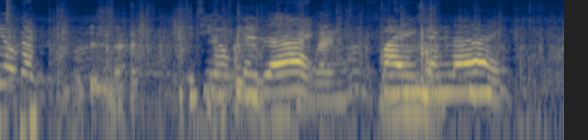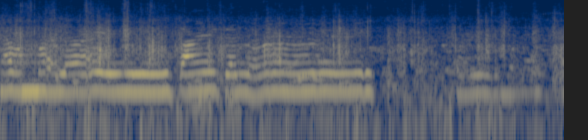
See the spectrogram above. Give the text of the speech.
ี่ยวกัน โอเคอยู่นะ เที่ยวกันเลย ไปกันเลยทำอะไรไปกันเลยไปกันเลย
